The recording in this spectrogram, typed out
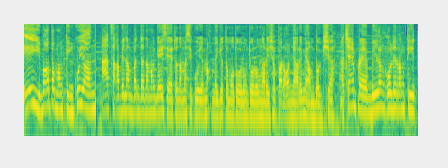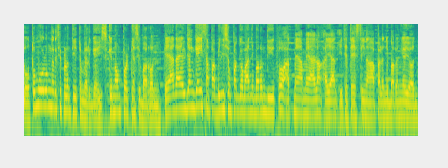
eh baka pamangking ko yan. At sa kabilang banda naman guys, eto naman si Kuya Mac, medyo tumutulong-tulong na rin siya para kunyari may ambag siya. At syempre, bilang ulirang tito, tumulong na rin si Plantito Mer guys, kinomport niya si Baron. Kaya dahil dyan guys, napabilis yung paggawa ni Baron dito at maya maya lang, ayan, iti-testing na nga pala ni Baron ngayon.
